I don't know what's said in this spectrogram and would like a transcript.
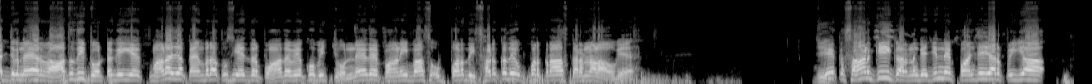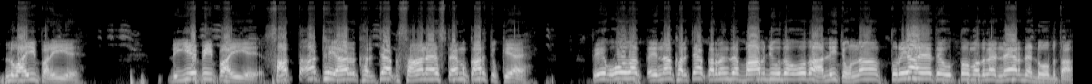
ਅੱਜ ਨਹਿਰ ਰਾਤ ਦੀ ਟੁੱਟ ਗਈ ਹੈ ਮਾੜਾ ਜਿਹਾ ਕੈਮਰਾ ਤੁਸੀਂ ਇੱਧਰ ਪਵਾ ਤੇ ਵੇਖੋ ਵੀ ਝੋਨੇ ਦੇ ਪਾਣੀ ਬਸ ਉੱਪਰ ਦੀ ਸੜਕ ਦੇ ਉੱਪਰ ਕ੍ਰਾਸ ਕਰਨ ਵਾਲਾ ਹੋ ਗਿਆ। ਜੀ। ਇਹ ਕਿਸਾਨ ਕੀ ਕਰਨਗੇ? ਜਿਨਨੇ 5000 ਰੁਪਇਆ ਲਵਾਈ ਭਰੀ ਏ। ਡੀਏਪੀ ਪਾਈ ਏ। 7-8000 ਖਰਚਾ ਕਿਸਾਨ ਇਸ ਟਾਈਮ ਕਰ ਚੁੱਕਿਆ ਹੈ। ਤੇ ਉਹਦਾ ਇੰਨਾ ਖਰਚਾ ਕਰਨ ਦੇ ਬਾਵਜੂਦ ਉਹਦਾ ਹਾਲੀ ਝੋਨਾ ਤੁਰਿਆ ਏ ਤੇ ਉੱਤੋਂ ਮਤਲਬ ਨਹਿਰ ਨੇ ਡੋਬਤਾ।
